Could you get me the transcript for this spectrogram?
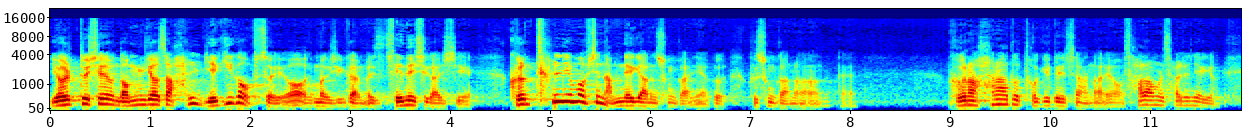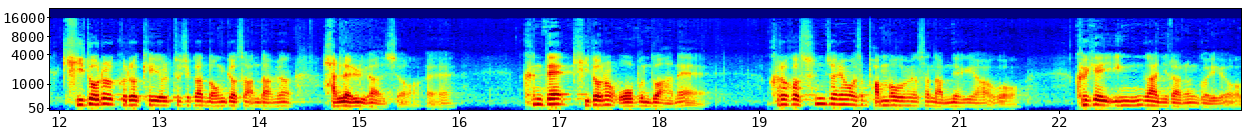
12시에 넘겨서 할 얘기가 없어요. 그러니까 세네 시간씩. 그런 틀림없이 남 얘기하는 순간이에요. 그, 그 순간은. 예. 그거는 하나도 덕이 되지 않아요. 사람을 살리는 얘기가. 기도를 그렇게 12시간 넘겨서 한다면 할렐루야죠. 예. 근데 기도는 5분도 안 해. 그러고 순전히 와서 밥 먹으면서 남 얘기하고 그게 인간이라는 거예요.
